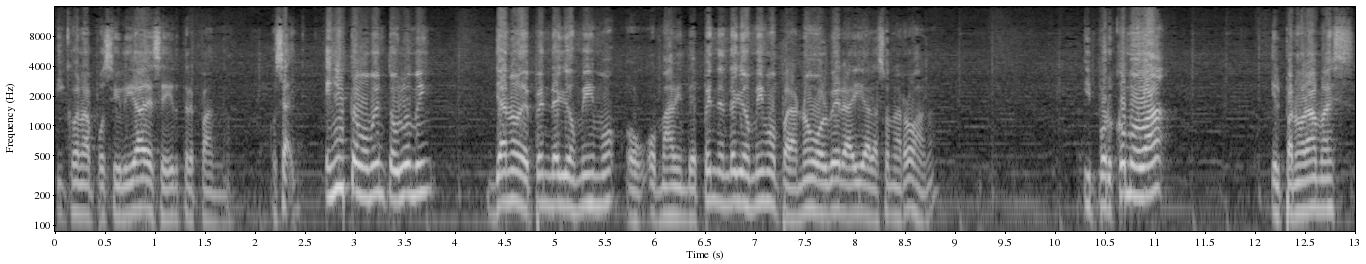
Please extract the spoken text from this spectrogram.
y con la posibilidad de seguir trepando. O sea, en este momento Blooming ya no depende de ellos mismos, o, o más bien dependen de ellos mismos para no volver ahí a la zona roja, ¿no? Y por cómo va, el panorama es,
